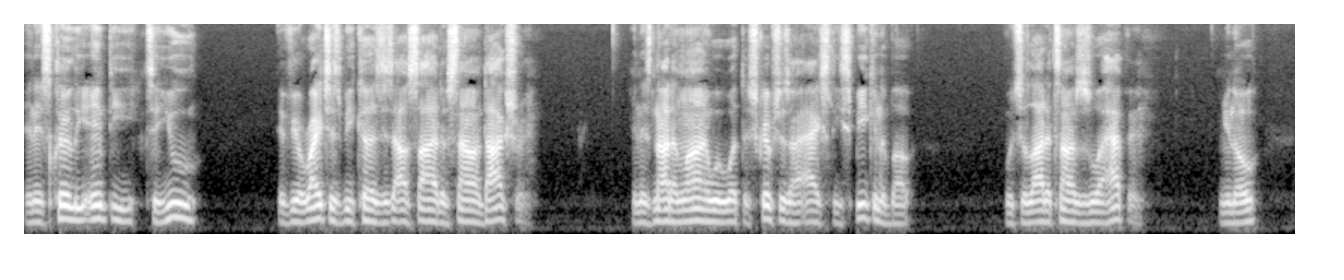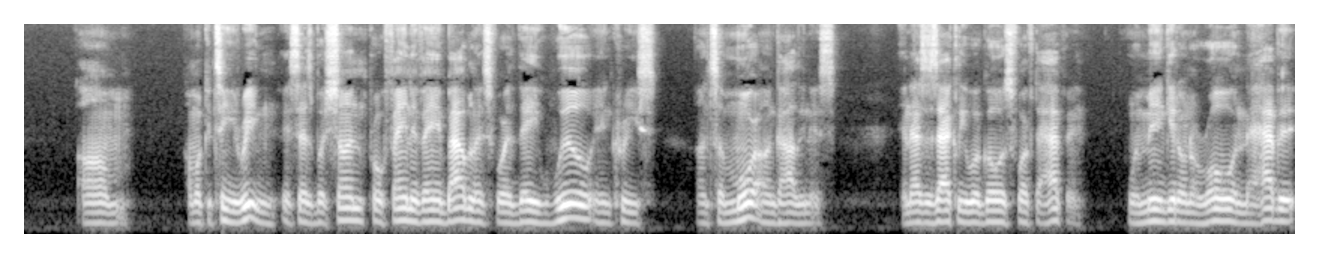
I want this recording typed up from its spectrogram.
And it's clearly empty to you if you're righteous because it's outside of sound doctrine and it's not in line with what the scriptures are actually speaking about, which a lot of times is what happened, you know? Um, I'm going to continue reading. It says, But shun profane and vain babblings, for they will increase unto more ungodliness. And that's exactly what goes forth to happen. When men get on a roll and the habit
